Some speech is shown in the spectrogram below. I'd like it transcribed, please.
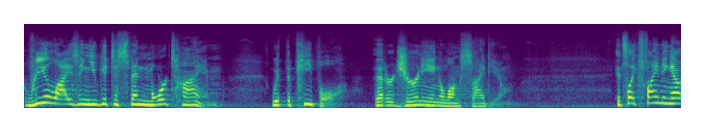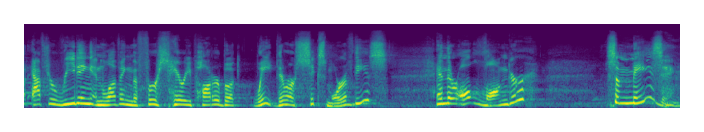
realizing you get to spend more time with the people that are journeying alongside you. It's like finding out after reading and loving the first Harry Potter book wait, there are six more of these? and they're all longer. It's amazing.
